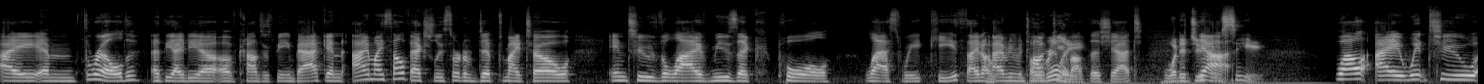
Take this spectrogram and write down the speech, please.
I am thrilled at the idea of concerts being back, and I myself actually sort of dipped my toe into the live music pool last week, Keith. I don't. I haven't even talked to really? you about this yet. what did you Yeah. go see? Well, I went to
